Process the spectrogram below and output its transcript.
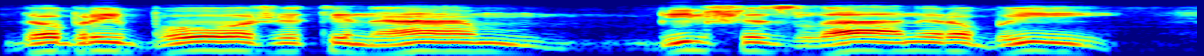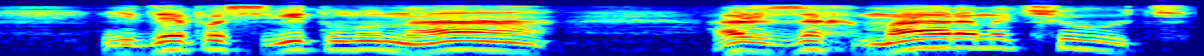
Добрий Боже, ти нам більше зла не роби. Йде по світу луна, аж за хмарами чуть,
